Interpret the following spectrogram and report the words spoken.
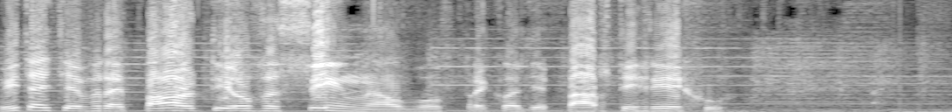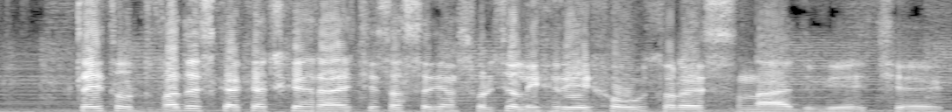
Vítajte v hre Party of a Sin, alebo v preklade Party hriechu. V tejto 2D skakačke hrajete za 7 smrteľných hriechov, ktoré snáď viete,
